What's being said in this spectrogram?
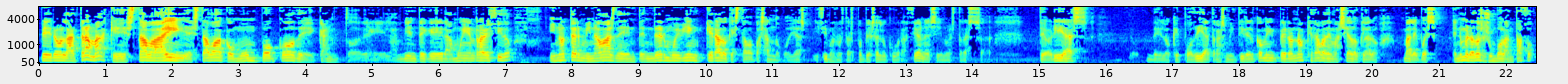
Pero la trama que estaba ahí estaba como un poco de canto. El ambiente que era muy enrarecido y no terminabas de entender muy bien qué era lo que estaba pasando. Podías, hicimos nuestras propias elucubraciones y nuestras ah, teorías de lo que podía transmitir el cómic, pero no quedaba demasiado claro. Vale, pues el número 2 es un volantazo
